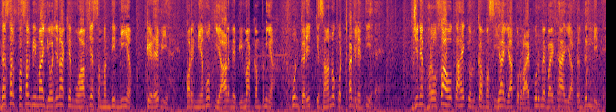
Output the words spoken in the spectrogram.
दरअसल फ़सल बीमा योजना के मुआवजे संबंधी नियम टेढ़े भी हैं और इन नियमों की आड़ में बीमा कंपनियाँ उन गरीब किसानों को ठग लेती है। जिन्हें भरोसा होता है कि उनका मसीहा या तो रायपुर में बैठा है या फिर दिल्ली में।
